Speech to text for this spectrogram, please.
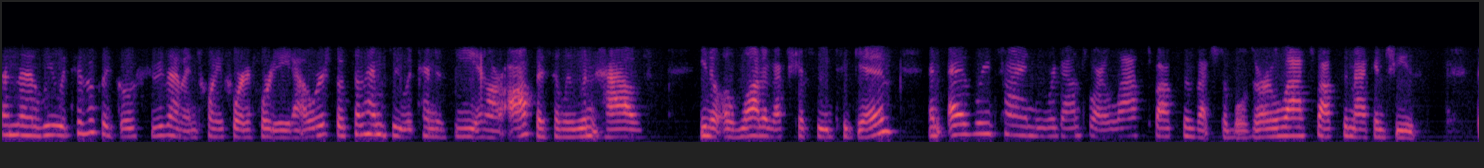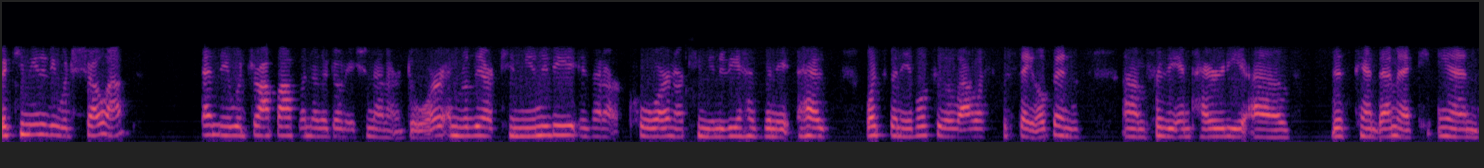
and then we would typically go through them in 24 to 48 hours. So sometimes we would kind of be in our office and we wouldn't have, you know, a lot of extra food to give. And every time we were down to our last box of vegetables or our last box of mac and cheese, the community would show up and they would drop off another donation at our door. And really, our community is at our core, and our community has been has what's been able to allow us to stay open um, for the entirety of this pandemic and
